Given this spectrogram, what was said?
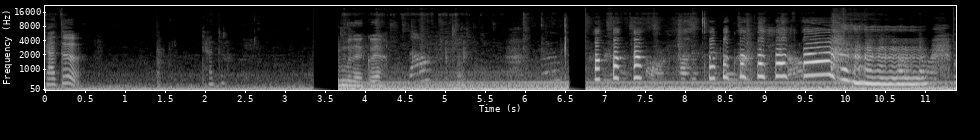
자두. 자두. 주문할 거야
